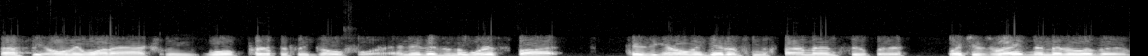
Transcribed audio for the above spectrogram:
that's the only one I actually will purposely go for, and it is in the worst spot because you can only get it from the Starman Super, which is right in the middle of a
